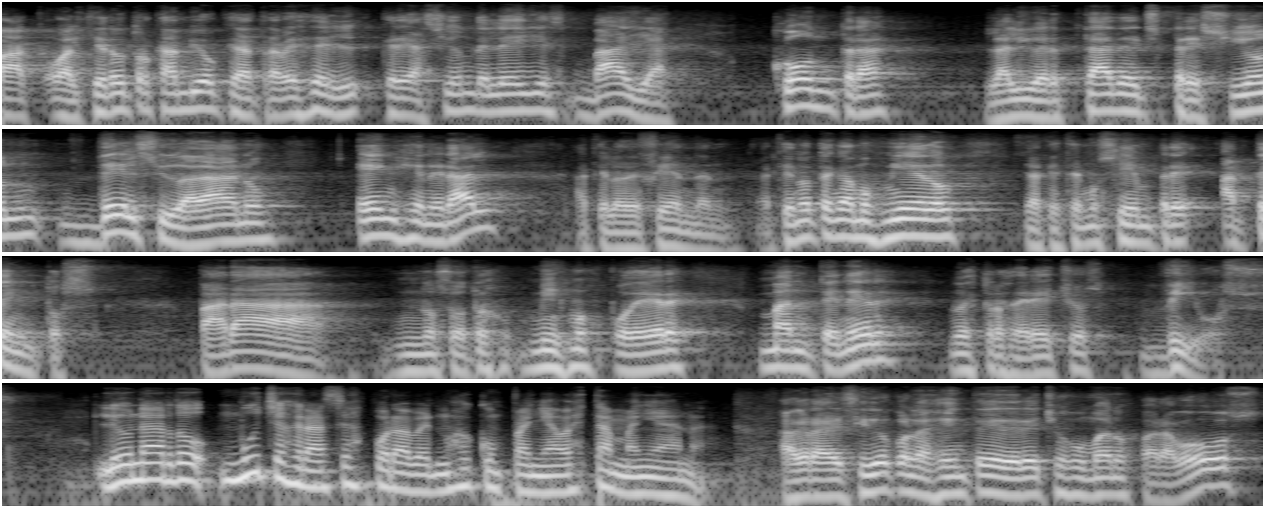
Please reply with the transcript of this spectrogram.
a cualquier otro cambio que a través de creación de leyes vaya contra la libertad de expresión del ciudadano en general, a que lo defiendan, a que no tengamos miedo y a que estemos siempre atentos para nosotros mismos poder mantener nuestros derechos vivos. Leonardo, muchas gracias por habernos acompañado esta mañana. Agradecido con la gente de Derechos Humanos para Vos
